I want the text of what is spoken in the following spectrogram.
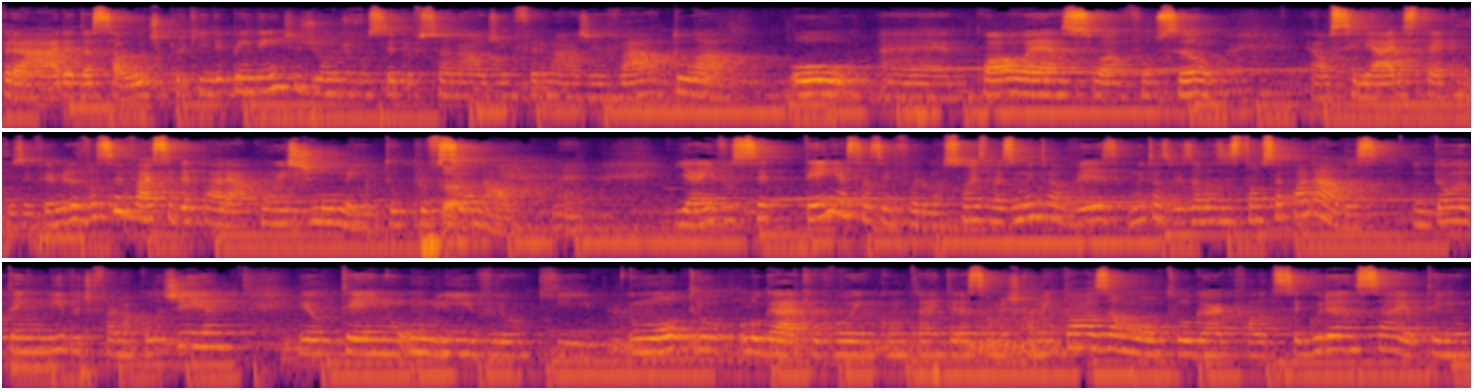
para a área da saúde, porque independente de onde você, profissional de enfermagem, vá atuar ou é, qual é a sua função, auxiliares técnicos, enfermeiras, você vai se deparar com este momento profissional, tá. né? E aí você tem essas informações, mas muitas vezes, muitas vezes elas estão separadas. Então eu tenho um livro de farmacologia, eu tenho um livro que um outro lugar que eu vou encontrar interação medicamentosa, um outro lugar que fala de segurança, eu tenho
